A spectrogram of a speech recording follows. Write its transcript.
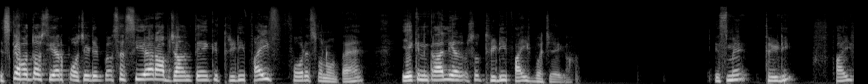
इसका बताओ सीआर पॉजिटिव का सर सीआर आप जानते हैं कि three D five four S one होता है। एक निकाल लिया तो थ्री डी फाइव बचेगा। इसमें three D five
